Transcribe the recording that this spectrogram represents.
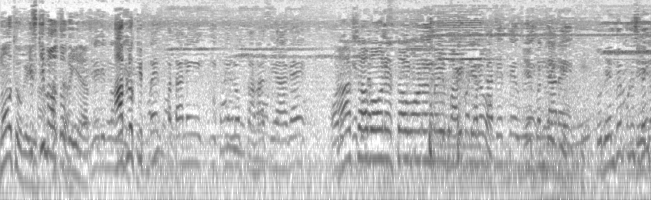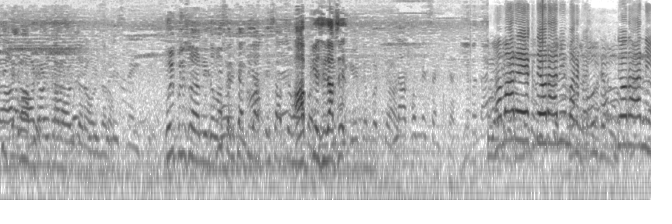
मौत हो गई। हो किसकी मौत हो गई है? आप लोग मैं पता नहीं इतने लोग कहाँ से आ गए। हाँ, सब है, है, ये बाइक रहा हूँ। एक बंदे की। तो रेलवे पुलिस नहीं थी क्या आ वहाँ इधर आओ, इधर आओ, कोई इधर पुलिस नहीं थी। कोई पुलिस वाला नहीं था वहाँ संख्या पे? थी आपके हिसाब से आपके हिसाब से? गेट नंबर चार। लाखों में संख्या हमारे एक देवरानी मर गई देवरानी।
